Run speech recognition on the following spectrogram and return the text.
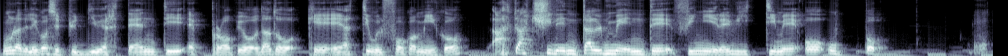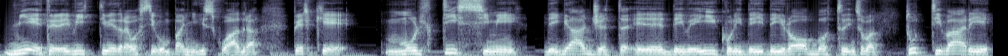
una delle cose più divertenti è proprio, dato che è attivo il fuoco amico, accidentalmente finire vittime o, o mietere vittime tra i vostri compagni di squadra perché moltissimi dei gadget e dei veicoli, dei, dei robot, insomma tutti i vari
